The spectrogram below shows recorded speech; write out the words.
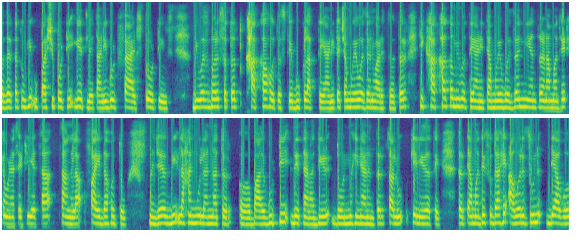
जर का तुम्ही उपाशीपोटी घेतलेत आणि गुड फॅट्स प्रोटीन्स दिवसभर सतत खाखा होत असते भूक लागते आणि त्याच्यामुळे वजन वाढतं तर ही खाखा कमी होते आणि त्यामुळे वजन नियंत्रणामध्ये ठेवण्यासाठी याचा चांगला फायदा होतो. म्हणजे अगदी लहान मुलांना तर बाळगुटी देताना दीड दोन महिन्यानंतर चालू केली जाते. तर त्यामध्ये सुद्धा हे आवर्जून द्यावं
